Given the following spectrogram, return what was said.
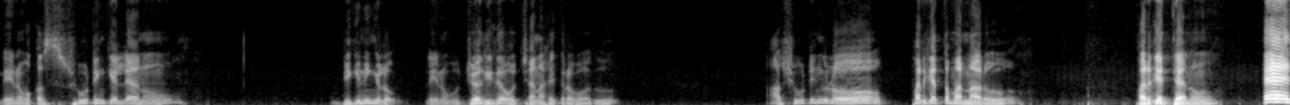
నేను ఒక షూటింగ్కి వెళ్ళాను. బిగినింగ్లో నేను ఉద్యోగిగా వచ్చాను హైదరాబాదు. ఆ షూటింగ్లో పరిగెత్తమన్నారు. పరిగెత్తాను. ఏ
